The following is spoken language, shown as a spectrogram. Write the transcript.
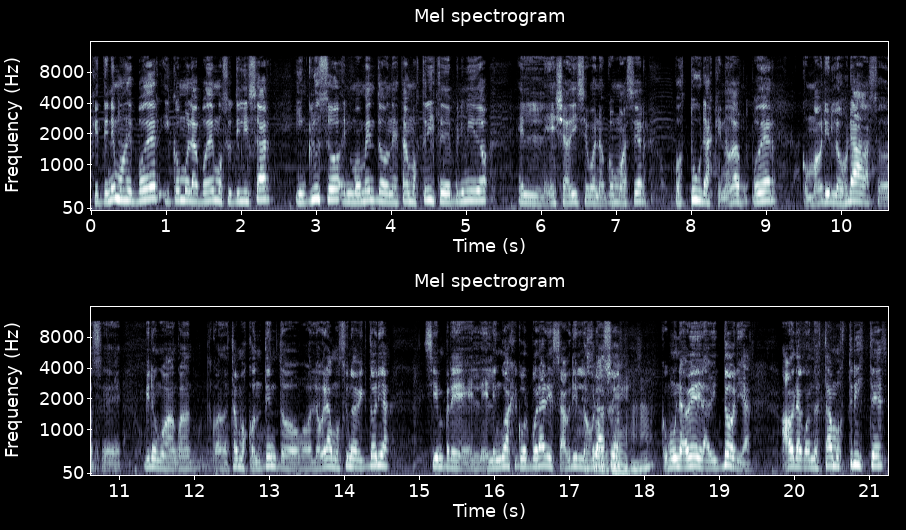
que tenemos de poder y cómo la podemos utilizar Incluso en momentos donde estamos tristes, deprimidos, ella dice, bueno, cómo hacer posturas que nos dan poder, como abrir los brazos. eh, Vieron cuando, cuando- cuando estamos contentos o logramos una victoria, siempre el, el lenguaje corporal es abrir los Eso, brazos sí. como una vez de la victoria. Ahora cuando estamos tristes,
